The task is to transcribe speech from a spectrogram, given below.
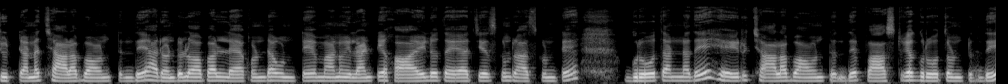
జుట్టు అన్నది చాలా బాగుంటుంది. ఆ రెండు లోపాలు లేకుండా ఉంటే మా మనం ఇలాంటి ఆయిల్ తయారు చేసుకుని రాసుకుంటే గ్రోత్ అన్నది హెయిర్ చాలా బాగుంటుంది ఫాస్ట్గా గ్రోత్ ఉంటుంది.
